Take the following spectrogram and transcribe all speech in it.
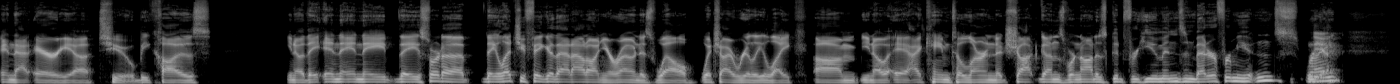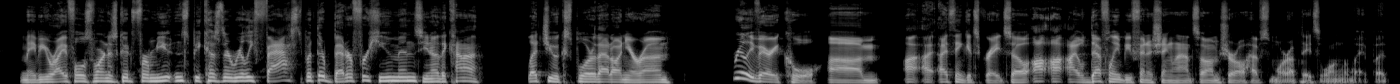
in that area too, because you know, they and, and they they sort of they let you figure that out on your own as well, which I really like. Um, you know, I I came to learn that shotguns were not as good for humans and better for mutants, right? Yeah. Maybe rifles weren't as good for mutants because they're really fast, but they're better for humans. You know, they kind of let you explore that on your own. It's really, very cool. Um, I, I think it's great. So I, I, I'll definitely be finishing that. So I'm sure I'll have some more updates along the way. But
